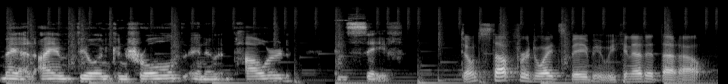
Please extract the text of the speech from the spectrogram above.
man, I am feeling controlled and I'm empowered and safe. Don't stop for Dwight's baby. We can edit that out.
